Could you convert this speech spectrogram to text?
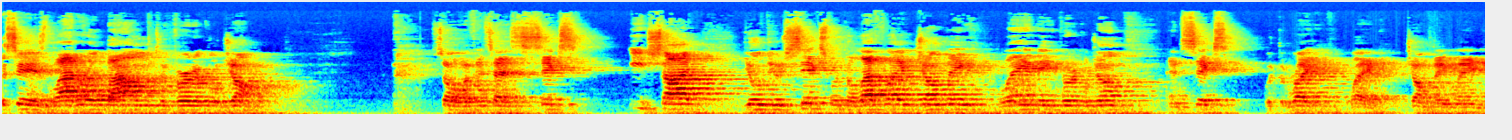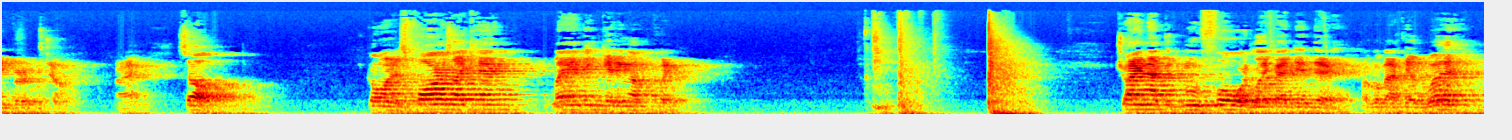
This is lateral bound to vertical jump. So if it says six each side, you'll do six with the left leg jumping, landing, vertical jump, and six with the right leg jumping, landing, vertical jump. All right. So going as far as I can, landing, getting up quick. Try not to move forward like I did there. I'll go back the other way.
